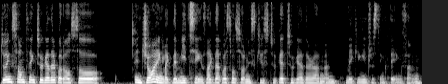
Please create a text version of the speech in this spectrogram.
doing something together but also enjoying like the meetings like that was also an excuse to get together and, and making interesting things and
